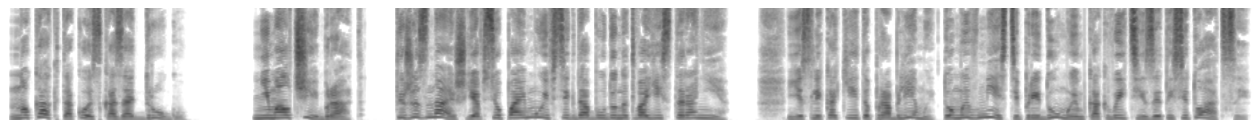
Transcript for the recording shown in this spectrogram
но как такое сказать другу? «Не молчи, брат! Ты же знаешь, я все пойму и всегда буду на твоей стороне!» Если какие-то проблемы, то мы вместе придумаем, как выйти из этой ситуации.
